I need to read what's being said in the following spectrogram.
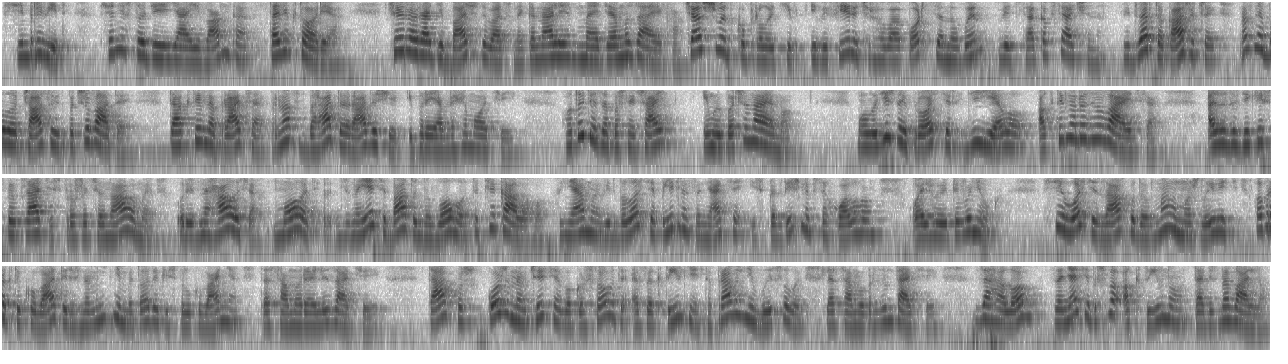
Всім привіт! Сьогодні в студії я, Іванка та Вікторія. Щиро раді бачити вас на каналі Медіа Мозаїка. Час швидко пролетів, і в ефірі чергова порція новин від всяка всячина. Відверто кажучи, у нас не було часу відпочивати, та активна праця приносить багато радощів і приємних емоцій. Готуйте запашний чай, і ми починаємо. Молодіжний простір дієво активно розвивається, адже завдяки співпраці з професіоналами у різних галузях молодь дізнається багато нового та цікавого. Днями відбулося плідне заняття із практичним психологом Ольгою Тивонюк. Всі гості заходу мали можливість попрактикувати різноманітні методики спілкування та самореалізації. Також кожен навчився використовувати ефективні та правильні вислови для самопрезентації. Загалом заняття пройшло активно та пізнавально.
